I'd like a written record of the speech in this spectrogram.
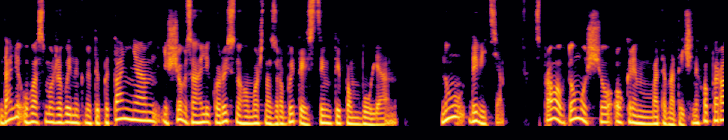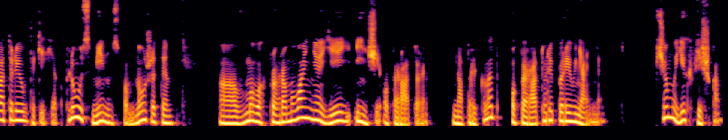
Далі у вас може виникнути питання, і що взагалі корисного можна зробити з цим типом boolean. Ну, дивіться. Справа в тому, що окрім математичних операторів, таких як плюс, мінус, помножити, в мовах програмування є й інші оператори, наприклад, оператори порівняння. В чому їх фішка?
